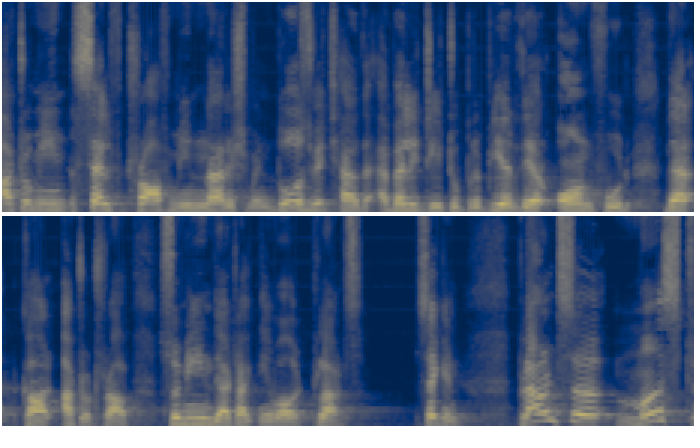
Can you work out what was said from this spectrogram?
auto mean self troph mean nourishment. Those which have the ability to prepare their own food. They're called autotroph. So mean they're talking about plants. Second plants uh, must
